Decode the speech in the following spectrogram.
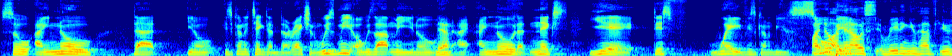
So I know that you know it's going to take that direction with me or without me. You know, Yeah. and I, I know that next year this wave is going to be so I know. big. I mean, I was reading you have you're,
